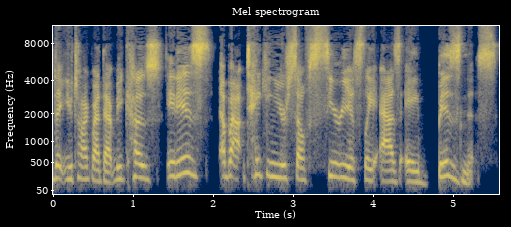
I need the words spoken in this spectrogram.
that you talk about that because it is about taking yourself seriously as a business.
